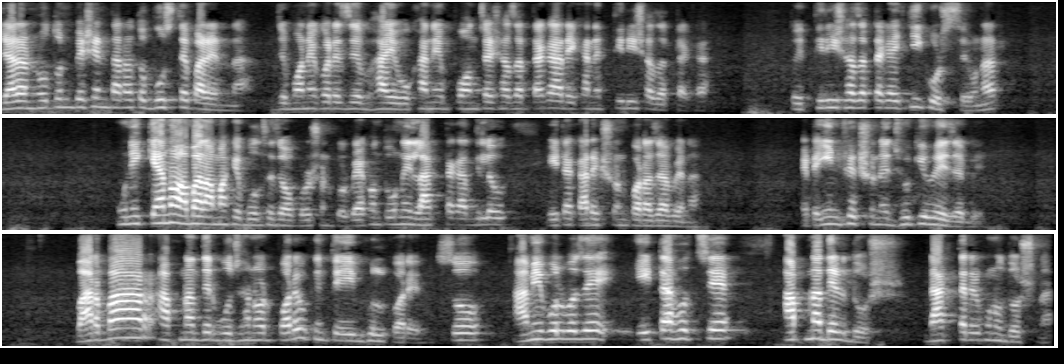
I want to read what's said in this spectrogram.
যারা নতুন পেশেন্ট তারা তো বুঝতে পারেন না। যে মনে করে যে, ভাই, ওখানে পঞ্চাশ হাজার টাকা আর এখানে তিরিশ হাজার টাকা। তো এই তিরিশ হাজার টাকায় কি করছে ওনার? উনি কেন আবার আমাকে বলছে যে অপারেশন করবে? এখন তো উনি লাখ টাকা দিলেও এটা কারেকশন করা যাবে না। এটা ইনফেকশনের ঝুঁকি হয়ে যাবে। বারবার আপনাদের বোঝানোর পরেও কিন্তু এই ভুল করেন। সো আমি বলব যে এটা হচ্ছে আপনাদের দোষ, ডাক্তারের কোনো দোষ না।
